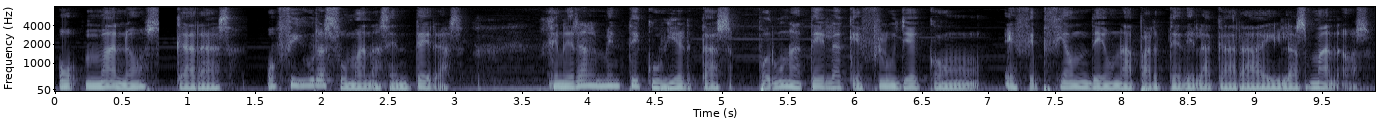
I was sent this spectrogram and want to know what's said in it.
o manos, caras o figuras humanas enteras, generalmente cubiertas por una tela que fluye con excepción de una parte de la cara y las manos.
